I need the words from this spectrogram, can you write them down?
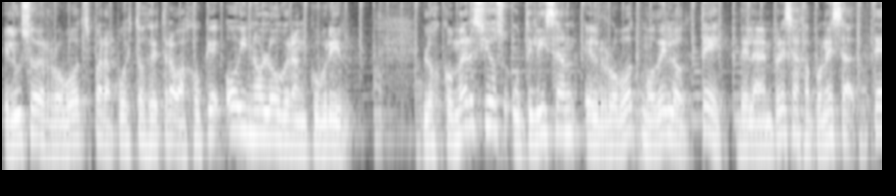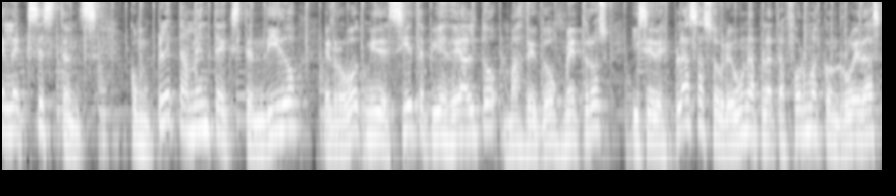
el uso de robots para puestos de trabajo que hoy no logran cubrir. Los comercios utilizan el robot modelo T de la empresa japonesa Telexistence. Completamente extendido, el robot mide 7 pies de alto, más de 2 metros, y se desplaza sobre una plataforma con ruedas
